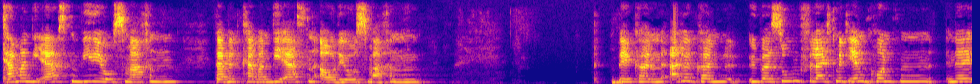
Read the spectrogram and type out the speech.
kann man die ersten Videos machen, damit kann man die ersten Audios machen. Wir können, alle können über Zoom vielleicht mit ihren Kunden eine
